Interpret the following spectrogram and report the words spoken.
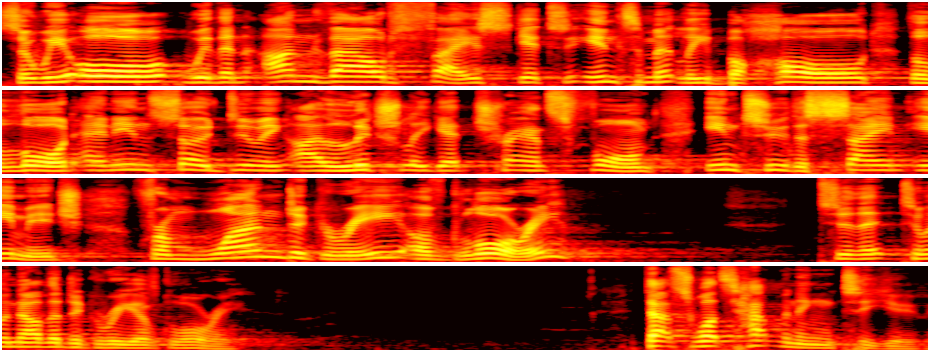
So we all, with an unveiled face, get to intimately behold the Lord. And in so doing, I literally get transformed into the same image from one degree of glory to, the, to another degree of glory. That's what's happening to you.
